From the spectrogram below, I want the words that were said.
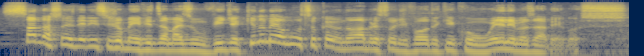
Saudações delícias, sejam bem-vindos a mais um vídeo aqui no meu Lúcio Caio Nobre, estou de volta aqui com ele, meus amigos.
